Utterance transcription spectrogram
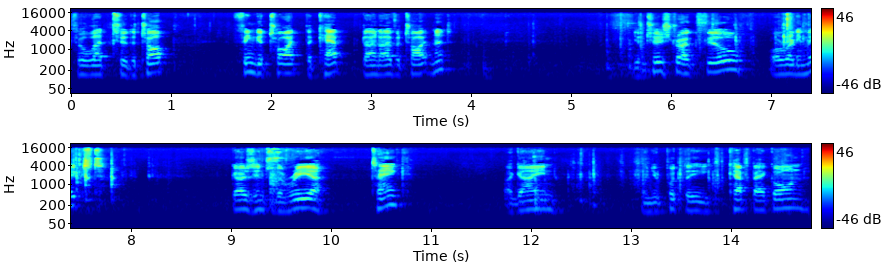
Fill that to the top. Finger tight the cap, don't over tighten it. Your two stroke fuel, already mixed, goes into the rear tank. Again, when you put the cap back on,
